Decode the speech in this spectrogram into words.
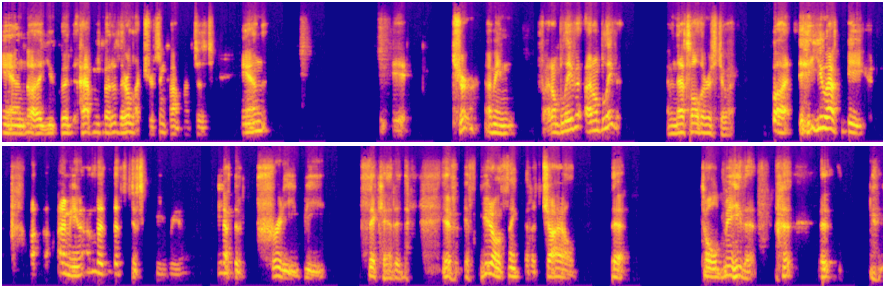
and uh, you could have me go to their lectures and conferences. And it, sure i mean if i don't believe it i don't believe it. I mean, that's all there is to it. But you have to be i mean let, us just be real. You have to pretty be thick-headed. If if you don't think that a child that told me that, that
